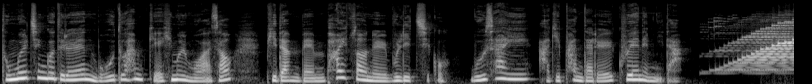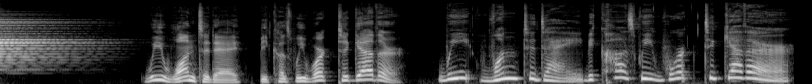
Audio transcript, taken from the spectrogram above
동물 친구들은 모두 함께 힘을 모아서 비단뱀 python을 물리치고 무사히 아기 판다를 구해냅니다. We won today because we worked together. We won today because we worked together.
